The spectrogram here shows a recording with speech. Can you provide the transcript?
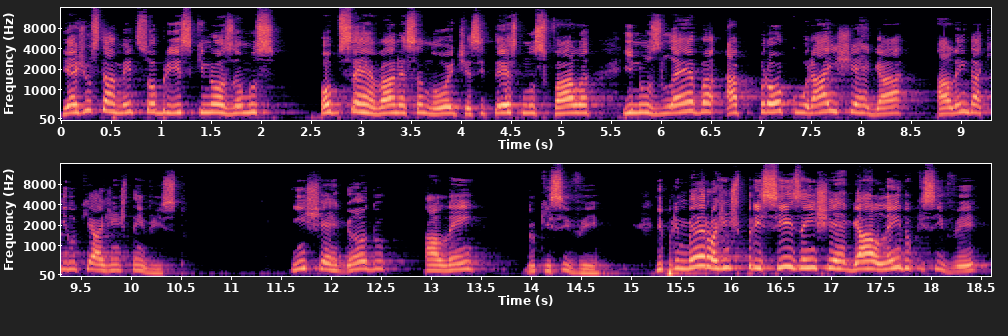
E é justamente sobre isso que nós vamos observar nessa noite. Esse texto nos fala e nos leva a procurar enxergar além daquilo que a gente tem visto. Enxergando além do que se vê. E primeiro a gente precisa enxergar além do que se vê,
